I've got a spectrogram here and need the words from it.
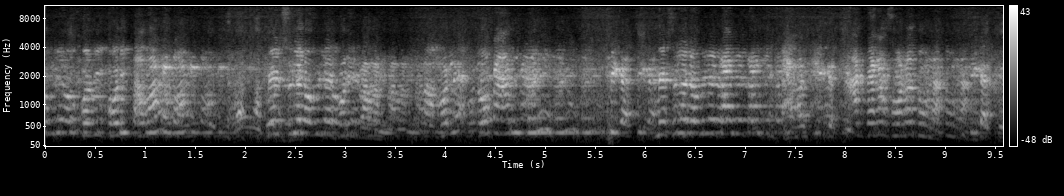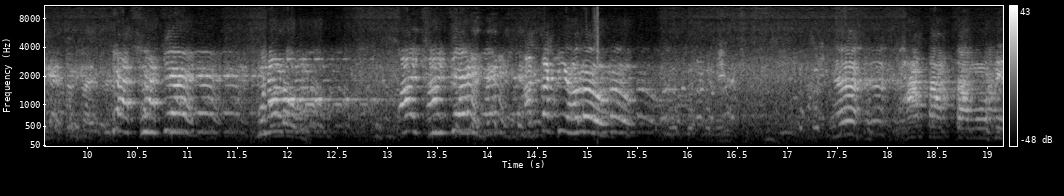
অভিনয় করি করি পাবা না মেশিনের অভিনয় করি পাবা না তাহলে ওটা আমি করি। ঠিক আছে ঠিক অভিনয় হ্যাঁ, ঠিক আছে। আর দেখা পড়া তোমরা ঠিক আছে শুনছে? হলো আই শুনছে? আচ্ছা কি হলো? ভাত আটটা মনে।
